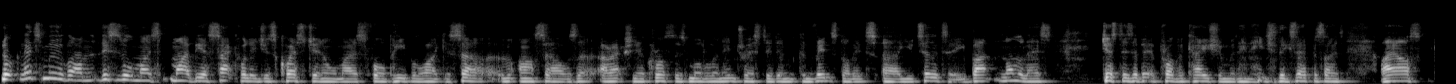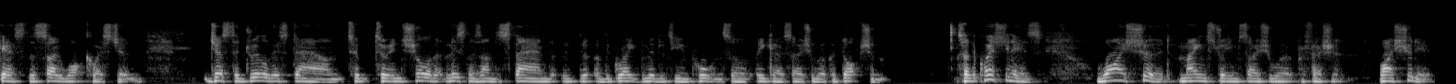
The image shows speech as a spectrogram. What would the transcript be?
Look, let's move on. This is almost might be a sacrilegious question almost for people like yourself, ourselves that are actually across this model and interested and convinced of its uh, utility. But nonetheless, just as a bit of provocation within each of these episodes, I ask guests the so what question just to drill this down to, to ensure that listeners understand the, the great validity and importance of eco-social work adoption. So the question is, why should mainstream social work profession, why should it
